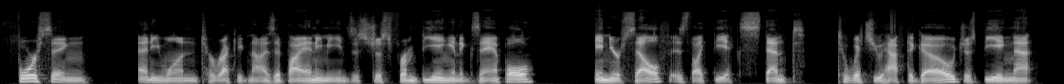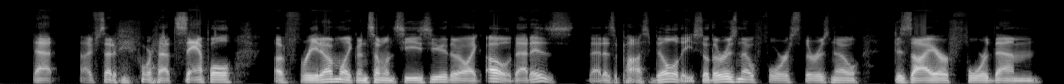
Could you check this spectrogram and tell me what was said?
forcing anyone to recognize it by any means. It's just from being an example in yourself is like the extent to which you have to go. Just being that that I've said it before, that sample of freedom. Like when someone sees you, they're like, oh, that is that is a possibility. So there is no force, there is no desire for them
